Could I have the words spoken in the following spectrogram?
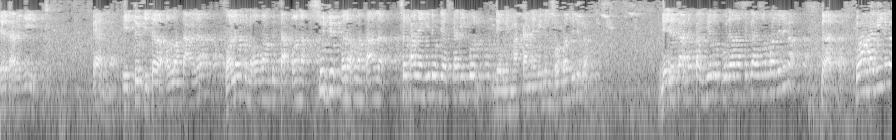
dia tak bagi kan? Itu kita Allah Ta'ala walaupun orang tu tak pernah sujud pada Allah Ta'ala sepanjang hidup dia sekalipun dia boleh makan dan minum sopa tu juga. Dia tetap dapat hirup udara segar sopa tu juga. Nah, Tuhan bagi juga.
